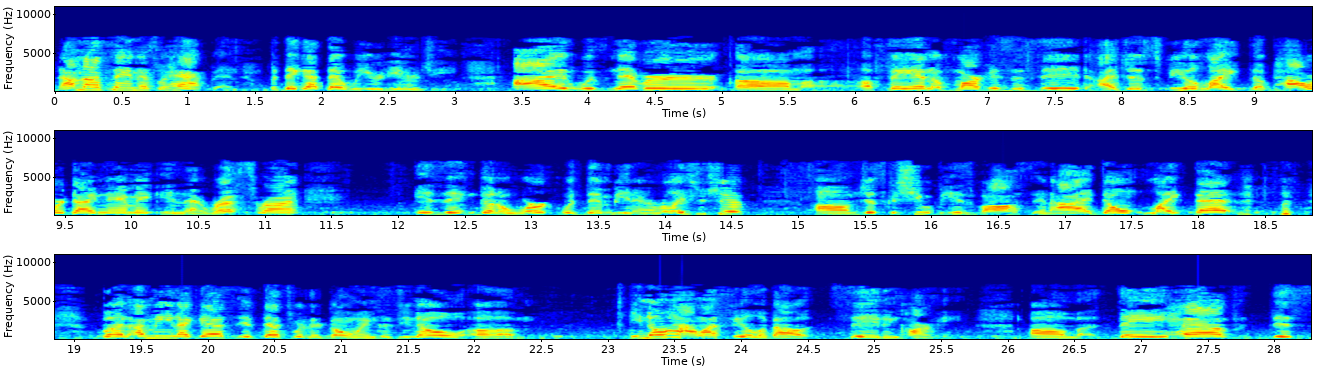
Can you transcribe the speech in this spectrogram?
Now I'm not saying that's what happened, but they got that weird energy. I was never um, a fan of Marcus and Sid. I just feel like the power dynamic in that restaurant isn't gonna work with them being in a relationship um, just because she would be his boss, and I don't like that. but I mean, I guess if that's where they're going, because you know, um, you know how I feel about Sid and Carmy. Um, they have this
